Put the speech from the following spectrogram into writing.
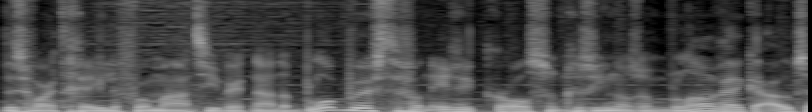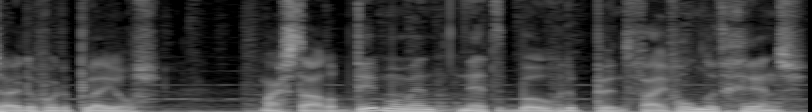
De zwart-gele formatie werd na de blockbuster van Erik Karlsson gezien als een belangrijke outsider voor de playoffs, maar staat op dit moment net boven de punt 500 grens.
